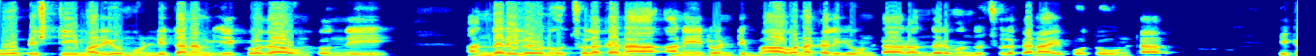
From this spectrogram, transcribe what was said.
కోపిష్టి మరియు మొండితనం ఎక్కువగా ఉంటుంది. అందరిలోనూ చులకన అనేటువంటి భావన కలిగి ఉంటారు. అందరి ముందు చులకన అయిపోతూ ఉంటారు. ఇక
